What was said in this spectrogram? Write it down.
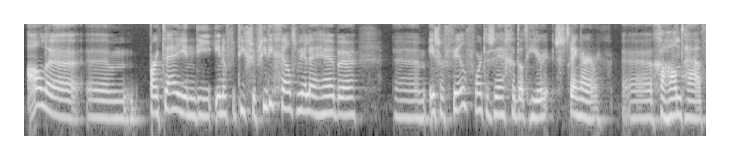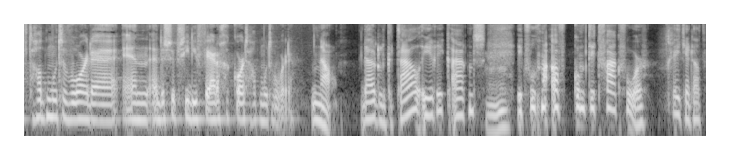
alle um, partijen die innovatief subsidiegeld willen hebben... Um, is er veel voor te zeggen dat hier strenger uh, gehandhaafd had moeten worden... en uh, de subsidie verder gekort had moeten worden. Nou, duidelijke taal, Erik Arends. Mm -hmm. Ik vroeg me af, komt dit vaak voor? Weet jij dat?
